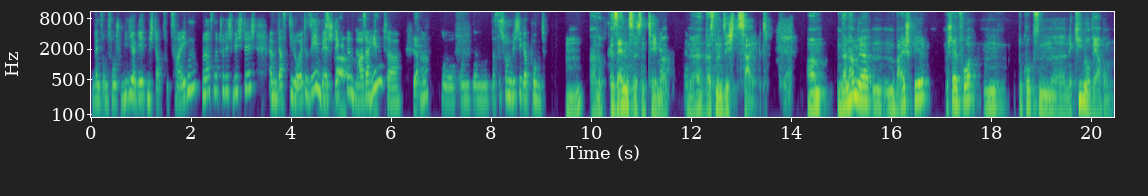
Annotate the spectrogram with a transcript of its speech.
wenn es um Social Media geht, mich da zu zeigen, ne, ist natürlich wichtig, ähm, dass die Leute sehen, wer steckt denn da dahinter. Ja. Ne? So, und ähm, das ist schon ein wichtiger Punkt. Mhm. Also Präsenz ist ein Thema, ja, Ne, dass man sich zeigt. Ja. Ähm, dann haben wir ein Beispiel. Stell dir vor, hm, du guckst äh, eine Kinowerbung.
